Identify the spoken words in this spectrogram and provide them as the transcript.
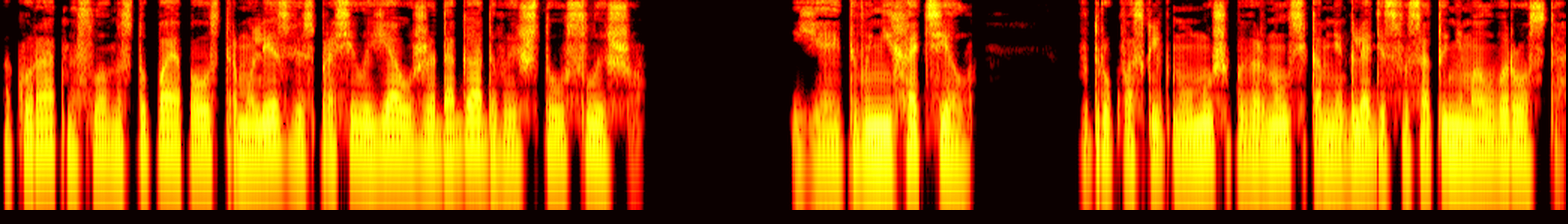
Аккуратно, словно ступая по острому лезвию, спросила я, уже догадываясь, что услышу. «Я этого не хотел», — вдруг воскликнул муж и повернулся ко мне, глядя с высоты немалого роста.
